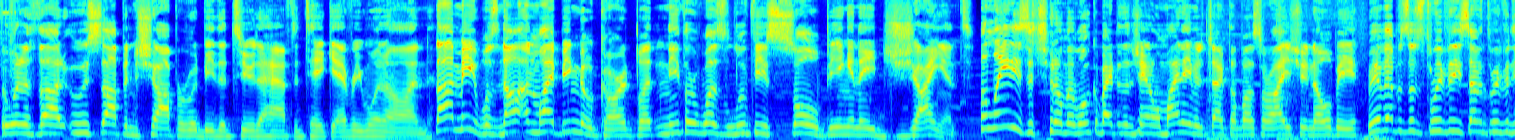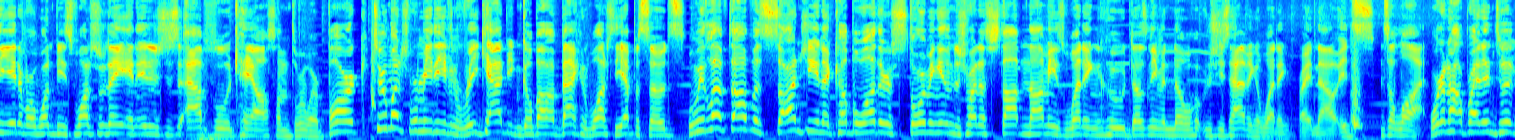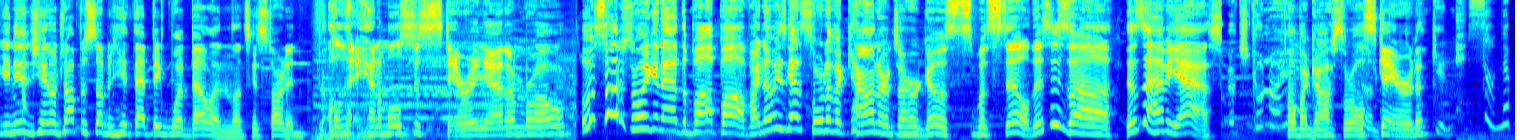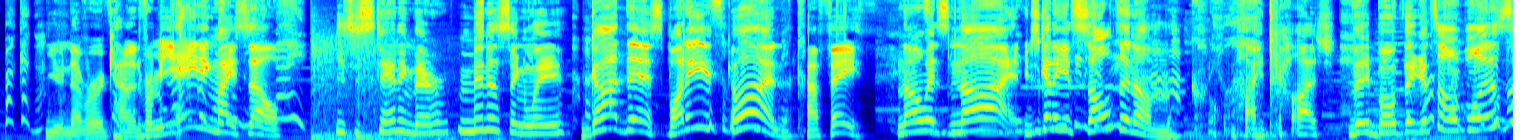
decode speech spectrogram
Who would have thought Usopp and Chopper would be the two to have to take everyone on? Not me, was not on my bingo card, but neither was Luffy's soul being in a giant. But ladies and gentlemen, welcome back to the channel. My name is Jack the Buster, iShinobi. We have episodes 357, 358 of our One Piece watch today, and it is just absolute chaos on Thriller Bark. Too much for me to even recap. You can go back and watch the episodes. When we left off with Sanji and a couple others storming in to try to stop Nami's wedding, who doesn't even know she's having a wedding right now. It's it's a lot. We're gonna hop right into it. If you need the channel, drop a sub and hit that big boy bell and let's get started. All the animals just staring at him, bro. Usopp's really gonna have to pop off. I know he's got sort of a counter to her ghosts, but still, this is uh this is a heavy ask. Oh my gosh, they're all scared. You never accounted for me hating myself. He's just standing there menacingly. Got this, buddy. Come on. Have faith. No, it's not. You just gotta get salt in them. Oh my gosh. They both think it's hopeless.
